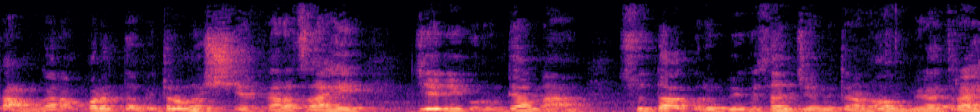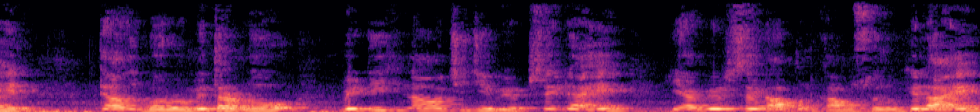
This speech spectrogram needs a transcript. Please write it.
कामगारांपर्यंत मित्रांनो शेअर करायचा आहे. जेणेकरून त्यांना सुद्धा गृहयोगी जे मित्रांनो मिळत राहील. त्याचबरोबर मित्रांनो बीडीजी नावाची जी वेबसाईट आहे या वेबसाईट आपण काम सुरू केलं आहे.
